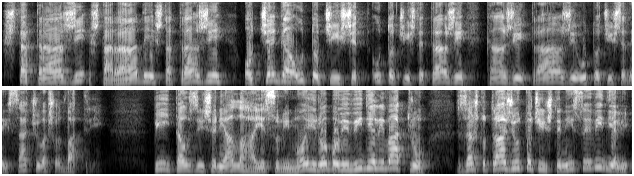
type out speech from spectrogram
šta traži, šta radi, šta traži, od čega utočište, utočište traži, kaže traži utočište da ih sačuvaš od vatri. Pita uzvišeni Allaha, jesu li moji robovi vidjeli vatru? Zašto traži utočište? Nisu je vidjeli,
